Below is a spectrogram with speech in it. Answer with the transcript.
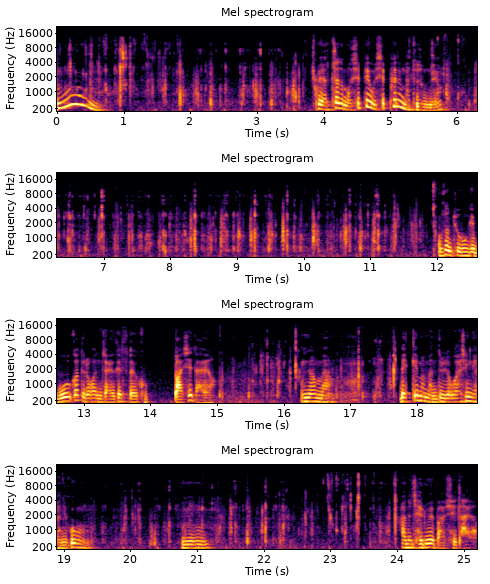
음. 그 야채도 막 씹히고 씹히는 맛도 좋네요. 우선 좋은 게 뭐가 들어갔는지 알겠어요. 그 맛이 나요. 그냥 막 몇 개만 만들려고 하신 게 아니고, 음, 안에 재료의 맛이 나요.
